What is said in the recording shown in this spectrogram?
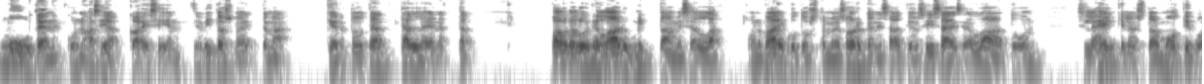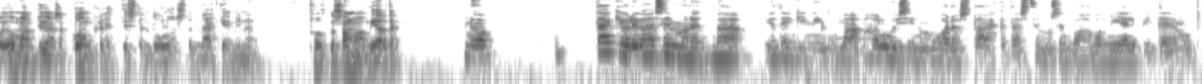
muuten kuin asiakkaisiin. Ja vitosväittämä kertoo tä- tälleen, että palveluiden laadun mittaamisella on vaikutusta myös organisaation sisäiseen laatuun, sillä henkilöstöä motivoi oman työnsä konkreettisten tulosten näkeminen. Oletko samaa mieltä? No, tämäkin oli vähän semmoinen, että mä jotenkin niin kuin mä haluaisin muodostaa ehkä tästä semmoisen vahvan mielipiteen, mutta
